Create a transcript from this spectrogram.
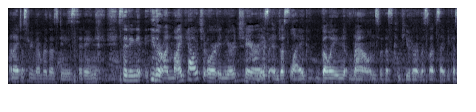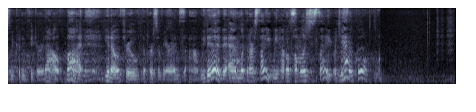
And I just remember those days sitting, sitting either on my couch or in your chairs and just like going rounds with this computer and this website because we couldn't figure it out. But, you know, through the perseverance, um, we did. And look at our site. We have a published site, which is Yeah. so cool.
